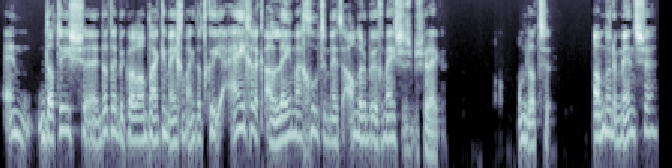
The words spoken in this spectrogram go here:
En dat, is, dat heb ik wel een paar keer meegemaakt. Dat kun je eigenlijk alleen maar goed met andere burgemeesters bespreken. Omdat andere mensen, eh,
